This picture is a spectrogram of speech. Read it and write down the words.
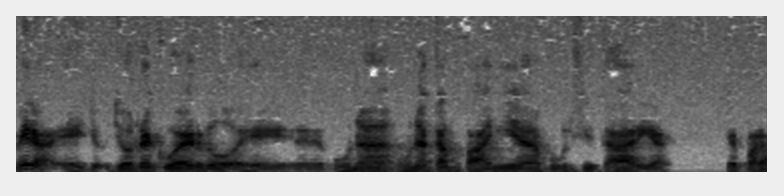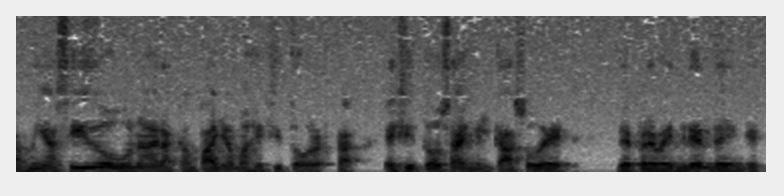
Mira, eh, yo, yo recuerdo eh, eh, una, una campaña publicitaria que para mí ha sido una de las campañas más exitosas, en el caso de, de prevenir el dengue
